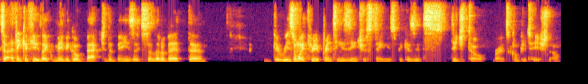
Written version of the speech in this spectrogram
so I think if you like maybe go back to the basics a little bit, the the reason why 3D printing is interesting is because it's digital, right? It's computational.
